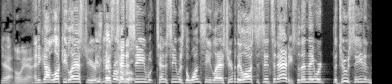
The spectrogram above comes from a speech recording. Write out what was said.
Yeah. Oh yeah. And he got lucky last year He's because Tennessee Tennessee was the one seed last year, but they lost to Cincinnati. So then they were the two seed, and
